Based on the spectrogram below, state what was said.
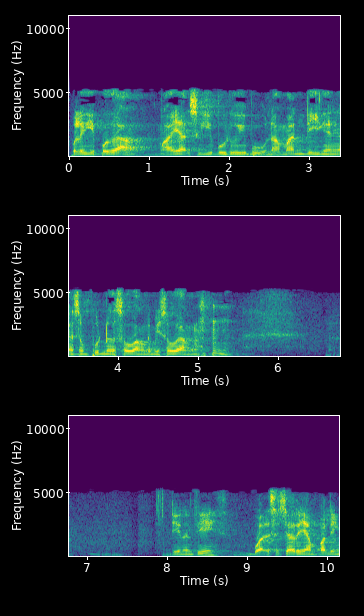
Apa lagi perang, mayat seribu dua ribu, nak mandi dengan, dengan sempurna seorang demi seorang. Dia nanti buat secara yang paling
